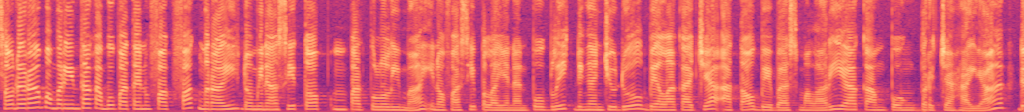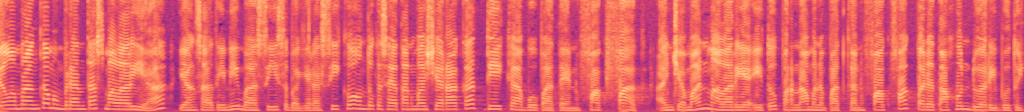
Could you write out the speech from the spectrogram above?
Saudara pemerintah Kabupaten Fakfak meraih nominasi top 45 inovasi pelayanan publik dengan judul Bela Kaca atau Bebas Malaria Kampung Bercahaya dalam rangka memberantas malaria yang saat ini masih sebagai resiko untuk kesehatan masyarakat di Kabupaten Fakfak. Ancaman malaria itu pernah menempatkan Fakfak pada tahun 2017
